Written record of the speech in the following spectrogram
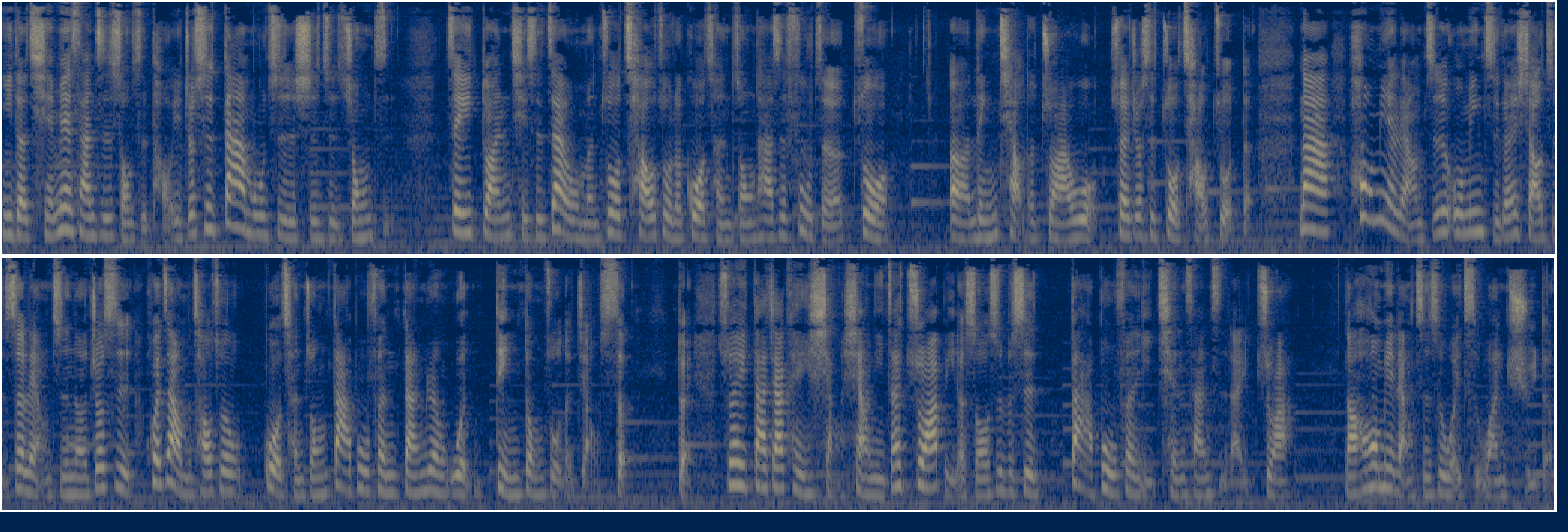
你的前面三只手指头，也就是大拇指、食指、中指。这一端其实，在我们做操作的过程中，它是负责做呃灵巧的抓握，所以就是做操作的。那后面两只无名指跟小指这两只呢，就是会在我们操作过程中大部分担任稳定动作的角色。对，所以大家可以想象，你在抓笔的时候，是不是大部分以前三指来抓，然后后面两只是维持弯曲的？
